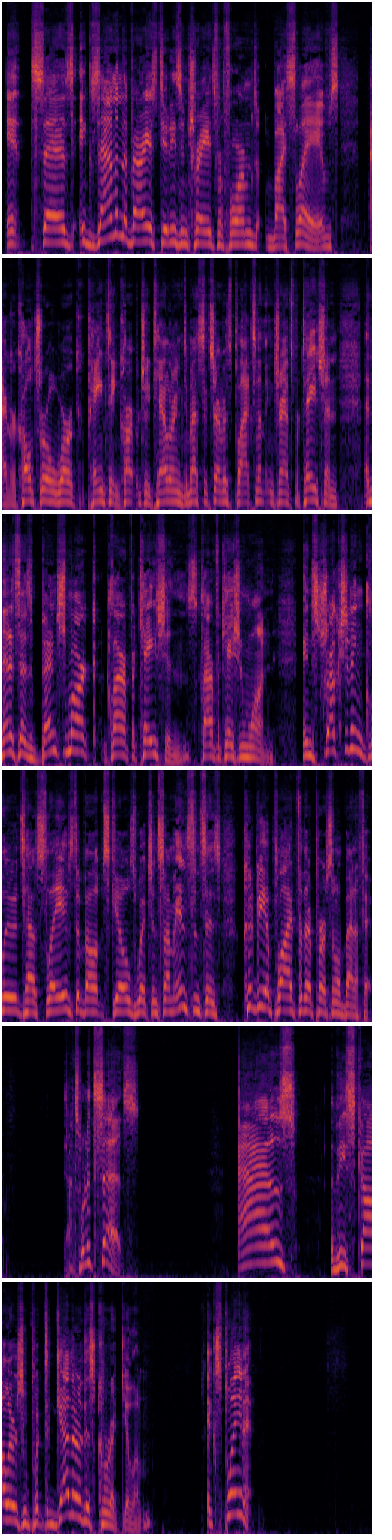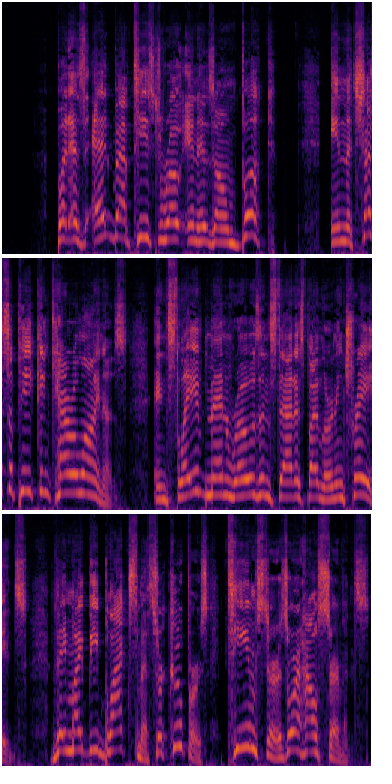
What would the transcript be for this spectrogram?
it says examine the various duties and trades performed by slaves agricultural work, painting, carpentry, tailoring, domestic service, blacksmithing, transportation. And then it says benchmark clarifications. Clarification one instruction includes how slaves develop skills which, in some instances, could be applied for their personal benefit. That's what it says as the scholars who put together this curriculum explain it. But as Ed Baptist wrote in his own book, in the Chesapeake and Carolinas, enslaved men rose in status by learning trades. They might be blacksmiths or coopers, teamsters or house servants.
